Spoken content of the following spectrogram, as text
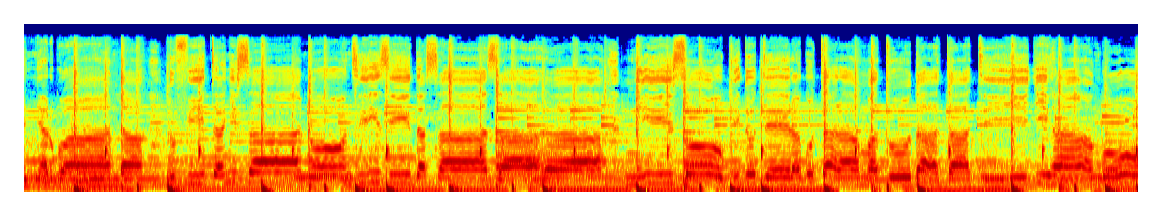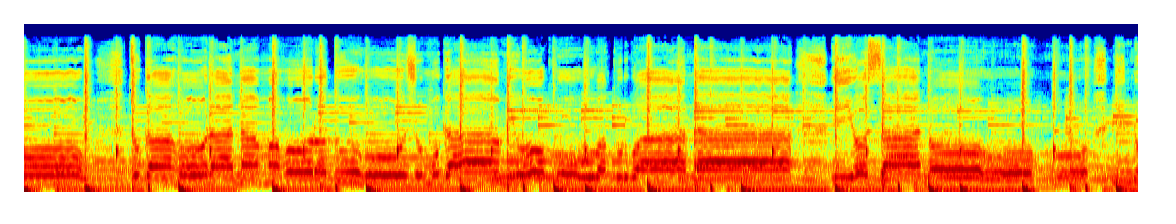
banyarwanda dufitanye isano nziza idasaza. N'isoko idutera gutarama tudatatiye igihango. Tugahorana amahoro duhuje umugambi wo kubaka u rwanda. Iyo sano ni ndi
